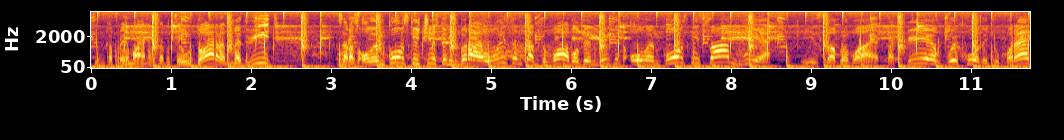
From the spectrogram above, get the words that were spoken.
Стінка приймає на себе цей удар. Медвідь. Зараз Оленковський чисто відбирає у Лисенка. Два в один вихід. Оленковський сам б'є. І забиває. Таки виходить уперед.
